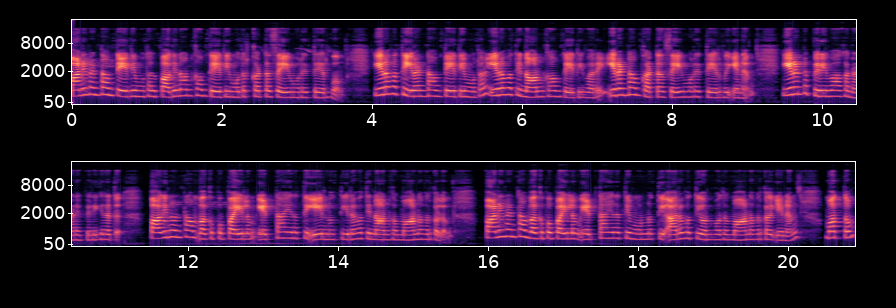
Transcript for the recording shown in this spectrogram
பனிரெண்டாம் தேதி முதல் பதினான்காம் தேதி முதற்கட்ட செய்முறை தேர்வும் இருபத்தி இரண்டாம் தேதி முதல் இருபத்தி நான்காம் தேதி வரை இரண்டாம் கட்ட செய்முறை தேர்வு என இரண்டு பிரிவாக நடைபெறுகிறது. பதினொன்றாம் வகுப்பு பயிலும் எட்டாயிரத்தி எழுநூற்றி இருபத்தி நான்கு மாணவர்களும் பனிரெண்டாம் வகுப்பு பயிலும் எட்டாயிரத்தி முன்னூற்றி அறுபத்தி ஒன்பது மாணவர்கள் என மொத்தம்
